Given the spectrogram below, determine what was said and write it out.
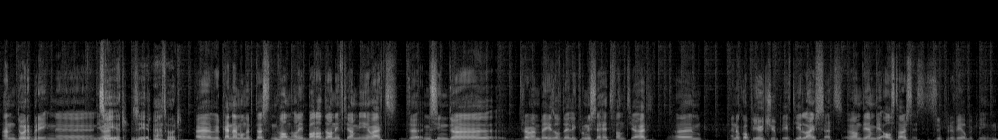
aan het doorbreken. eh niet waar? Zeer, zeer, echt hoor. We kennen hem ondertussen van, allee, Baradan heeft hij aan meegewerkt. De, misschien de drum and bass of de elektronische hit van het jaar. Ehm, en ook op YouTube heeft hij een live set van DMB All Stars. Is super veel bekeken.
